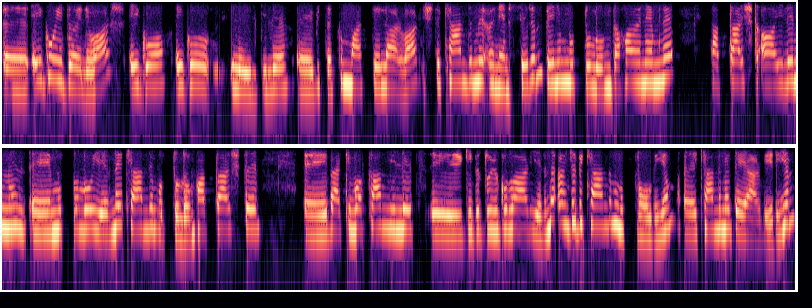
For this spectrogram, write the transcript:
E, ego ideali var. Ego, ego ile ilgili e, bir takım maddeler var. İşte kendimi önemserim, benim mutluluğum daha önemli. Hatta işte ailemin e, mutluluğu yerine kendi mutluluğum. Hatta işte e, belki vatan millet e, gibi duygular yerine önce bir kendim mutlu olayım, e, kendime değer vereyim.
